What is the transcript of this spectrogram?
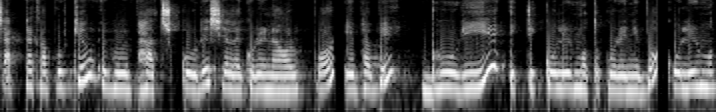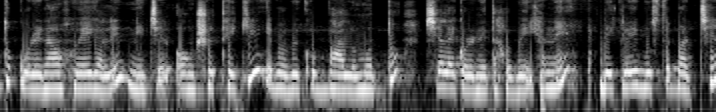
চারটা কাপড়কেও এভাবে ভাঁজ করে সেলাই করে নেওয়ার পর এভাবে ঘুরিয়ে একটি কোলের মতো করে নিব। কোলের মতো করে নেওয়া হয়ে গেলে নিচের অংশ থেকে এভাবে খুব ভালো মতো সেলাই করে নিতে হবে। এখানে দেখলেই বুঝতে পারছেন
